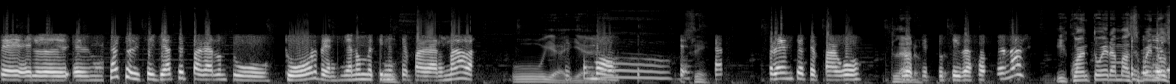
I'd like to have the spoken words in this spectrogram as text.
el, el muchacho dice ya te pagaron tu, tu orden, ya no me tienes que pagar nada. Uy, ay, ay. Como Sí, frente te pagó Claro. lo que tú te ibas a ordenar. ¿Y cuánto era más o menos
